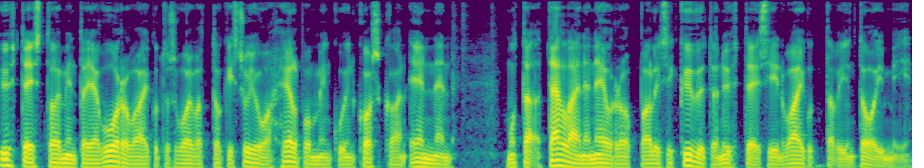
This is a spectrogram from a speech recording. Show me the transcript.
Yhteistoiminta ja vuorovaikutus voivat toki sujua helpommin kuin koskaan ennen, mutta tällainen Eurooppa olisi kyvytön yhteisiin vaikuttaviin toimiin.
